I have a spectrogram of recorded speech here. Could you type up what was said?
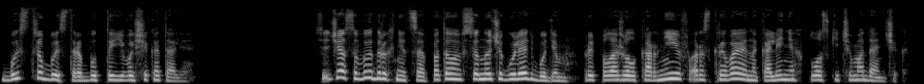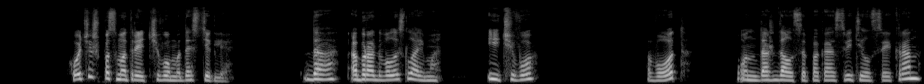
быстро-быстро, будто его щекотали. «Сейчас выдрыхнется, потом всю ночь гулять будем», — предположил Корнеев, раскрывая на коленях плоский чемоданчик. «Хочешь посмотреть, чего мы достигли?» «Да», — обрадовалась Лайма. «И чего?» «Вот, он дождался, пока осветился экран,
